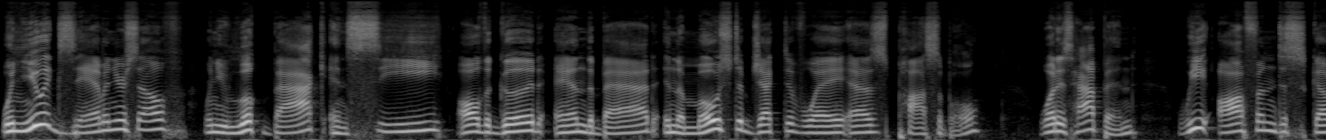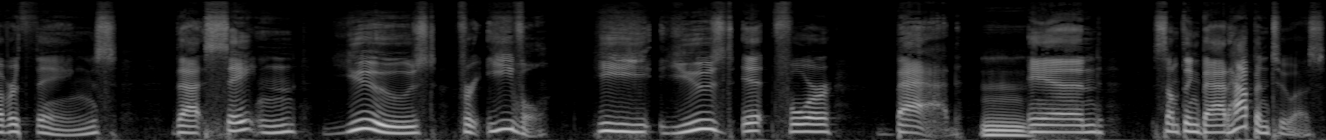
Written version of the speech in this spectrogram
When you examine yourself, when you look back and see all the good and the bad in the most objective way as possible, what has happened, we often discover things that Satan used for evil. He used it for bad Mm. and something bad happened to us.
